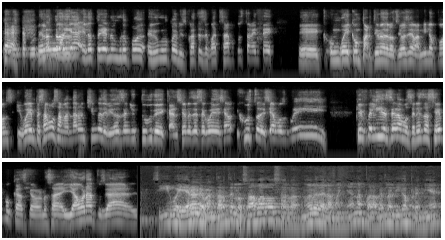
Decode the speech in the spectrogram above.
el otro día, el otro día en un grupo, en un grupo de mis cuates de WhatsApp, justamente eh, un güey compartió uno de los videos de Bambino Pons y güey, empezamos a mandar un chingo de videos en YouTube de canciones de ese güey y justo decíamos, güey, qué felices éramos en esas épocas, cabrón. O sea, y ahora pues ya Sí, güey, era levantarte los sábados a las 9 de la mañana para ver la Liga Premier.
